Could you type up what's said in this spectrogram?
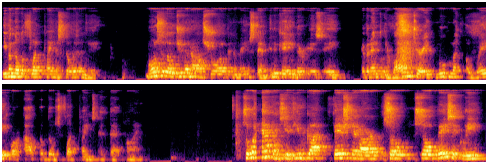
even though the floodplain is still inundated. Most of those juveniles show up in the main stem, indicating there is a evidently voluntary movement away or out of those floodplains at that time. So what happens if you've got fish that are, so, so basically,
